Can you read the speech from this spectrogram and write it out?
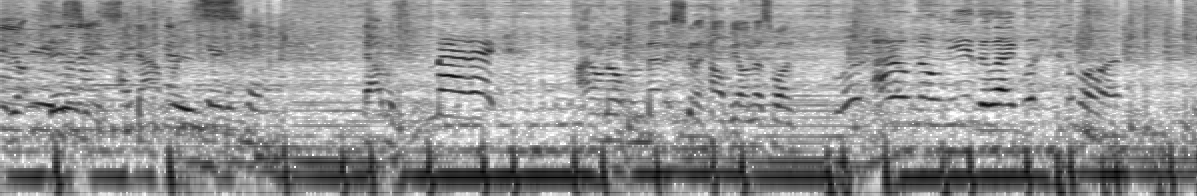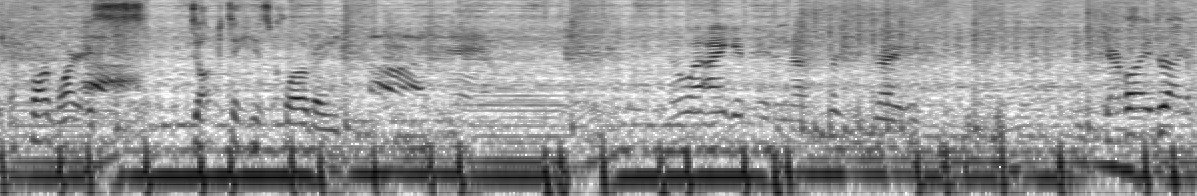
You know, here. this is that was that was medic. I don't know if a medic's gonna help you on this one. Look, I don't know neither. Like, what? Come on. That barbed wire is stuck to his clothing. Oh, damn. You know what? I ain't getting paid enough. Let's just drag it. Careful how you drag him.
